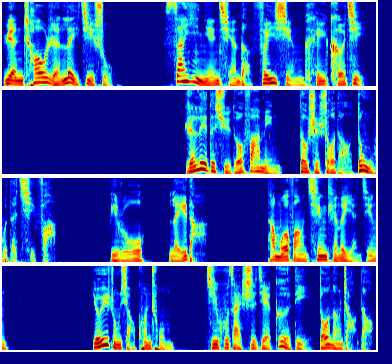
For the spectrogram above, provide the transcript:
远超人类技术，三亿年前的飞行黑科技。人类的许多发明都是受到动物的启发，比如雷达，它模仿蜻蜓的眼睛。有一种小昆虫，几乎在世界各地都能找到，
